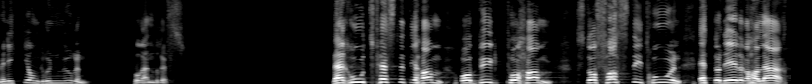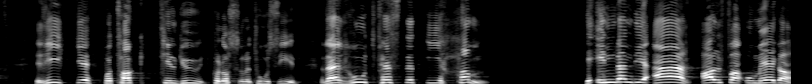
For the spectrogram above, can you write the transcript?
men ikke om grunnmuren forendres. Vær rotfestet i ham og bygd på ham. Stå fast i troen etter det dere har lært. Rike på takk til Gud. Kolosserne 2,7. Vær rotfestet i ham. Det innvendige er alfa omega.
